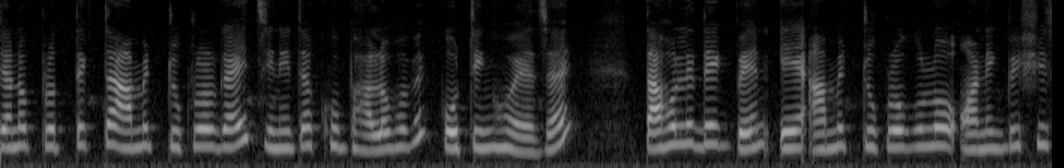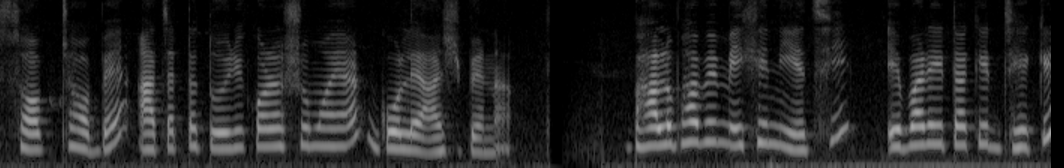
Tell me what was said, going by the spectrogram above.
যেন প্রত্যেকটা আমের টুকরোর গায়ে চিনিটা খুব ভালোভাবে কোটিং হয়ে যায়। তাহলে দেখবেন এই আমের টুকরোগুলো অনেক বেশি সফট হবে, আচারটা তৈরি করার সময় আর গলে আসবে না। ভালোভাবে মেখে নিয়েছি, এবার এটাকে ঢেকে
